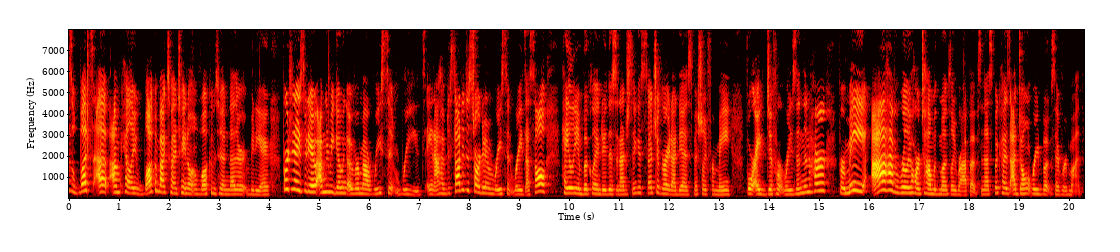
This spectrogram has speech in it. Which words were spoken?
guys, what's up? I'm Kelly. Welcome back to my channel and welcome to another video. For today's video, I'm going to be going over my recent reads and I have decided to start doing recent reads. I saw Hailey in Bookland do this and I just think it's such a great idea, especially for me, for a different reason than her. For me, I have a really hard time with monthly wrap-ups and that's because I don't read books every month.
